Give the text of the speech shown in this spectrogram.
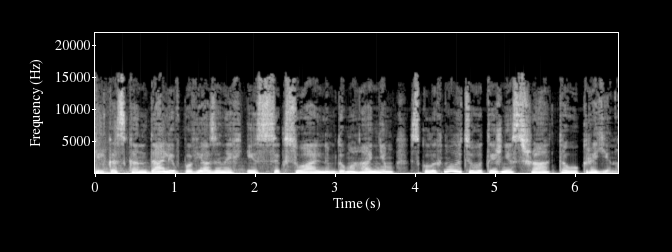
Кілька скандалів, пов'язаних із сексуальним домаганням, сколихнули цього тижня США та Україну.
